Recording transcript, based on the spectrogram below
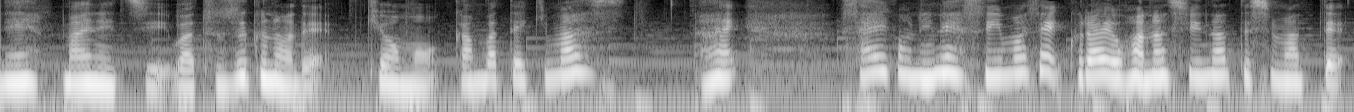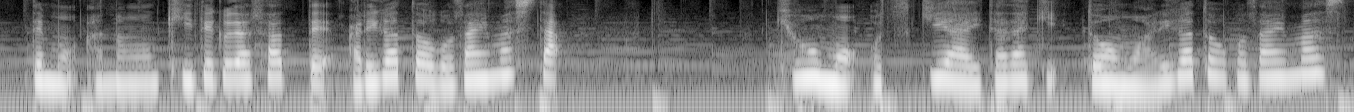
ね毎日は続くので今日も頑張っていきます。はい。最後にねすいません。暗いお話になってしまってでもあの聞いてくださってありがとうございました。今日もお付き合いいただきどうもありがとうございます。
